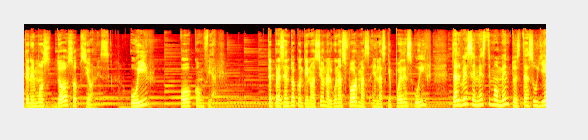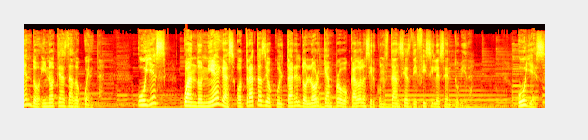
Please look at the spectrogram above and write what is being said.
tenemos dos opciones, huir o confiar. Te presento a continuación algunas formas en las que puedes huir. Tal vez en este momento estás huyendo y no te has dado cuenta. Huyes cuando niegas o tratas de ocultar el dolor que han provocado las circunstancias difíciles en tu vida. Huyes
